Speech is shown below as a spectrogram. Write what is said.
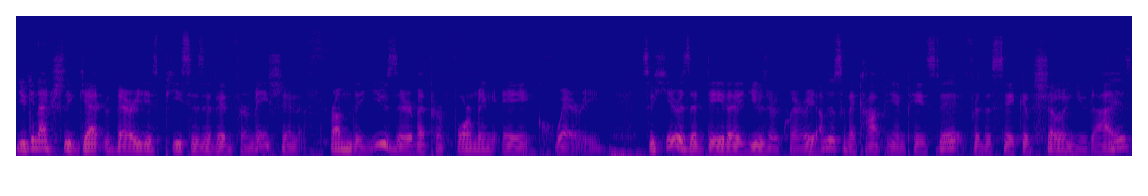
you can actually get various pieces of information from the user by performing a query. So here is a data user query. I'm just going to copy and paste it for the sake of showing you guys,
